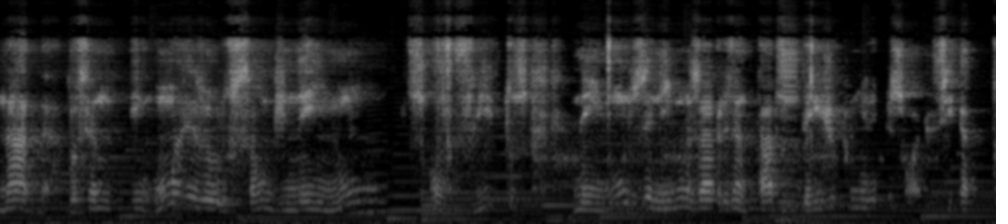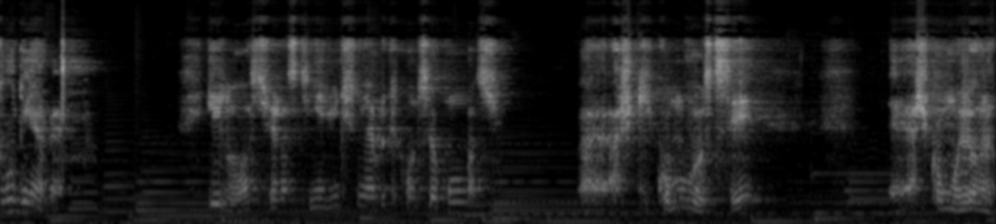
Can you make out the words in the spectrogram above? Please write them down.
Nada. Você não tem uma resolução de nenhum dos conflitos, nenhum dos enigmas apresentados desde o primeiro episódio. Fica tudo em aberto. E Lost era assim, a gente lembra o que aconteceu com Lost. Ah, acho que como você, acho que como eu, né,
